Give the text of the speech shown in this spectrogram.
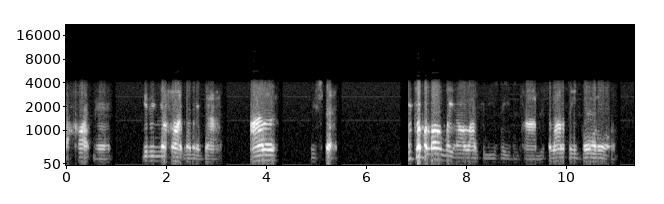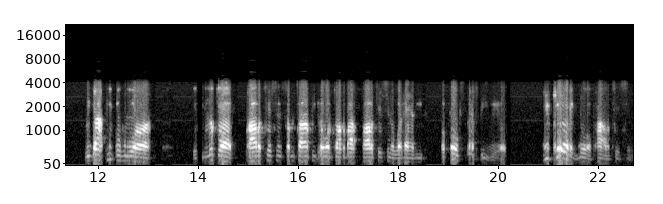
your heart, man. Get it in your heart, woman of God. Honor, respect. We come a long way in our life in these days and times. There's a lot of things going on. We got people who are If you look at politicians, sometimes people don't want to talk about politicians or what have you. But folks, let's be real. You can't ignore politicians.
